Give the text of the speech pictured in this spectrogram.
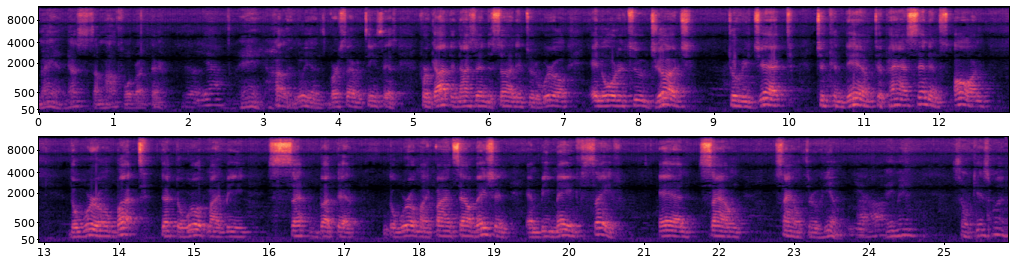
Man, that's a mouthful right there. Yes. Yeah. Hey, hallelujah. Verse 17 says, For God did not send the Son into the world in order to judge, to reject, to condemn, to pass sentence on the world, but that the world might be set, but that the world might find salvation and be made safe and sound, sound through him. Yeah. Amen. So guess what?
